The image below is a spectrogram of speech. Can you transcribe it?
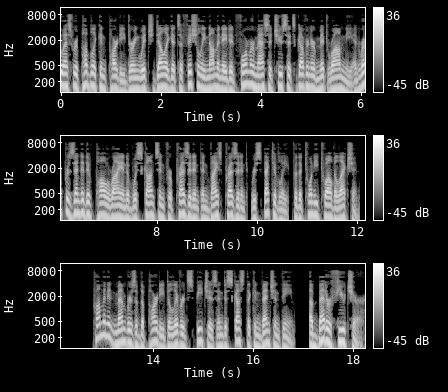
U.S. Republican Party during which delegates officially nominated former Massachusetts Governor Mitt Romney and Representative Paul Ryan of Wisconsin for president and vice president, respectively, for the 2012 election. Prominent members of the party delivered speeches and discussed the convention theme, A Better Future.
